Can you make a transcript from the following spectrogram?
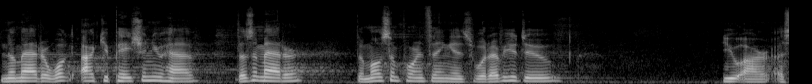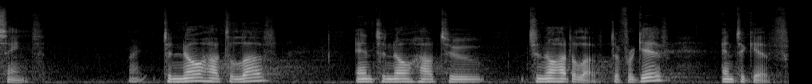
no matter what occupation you have, doesn't matter. The most important thing is whatever you do, you are a saint. Right? To know how to love and to know how to to know how to love, to forgive and to give.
